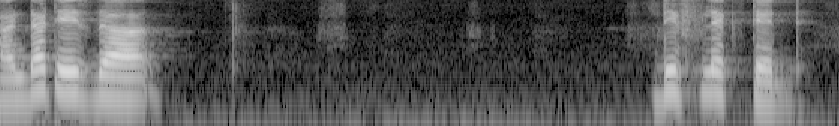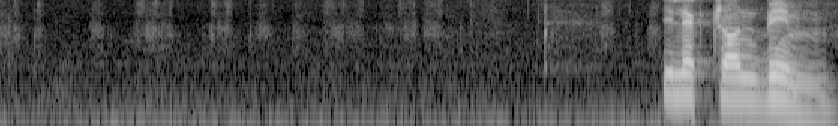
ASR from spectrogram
And that is the deflected electron beam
